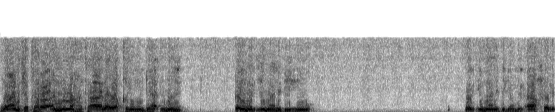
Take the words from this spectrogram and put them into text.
وأنت ترى أن الله تعالى يقرن دائما بين الإيمان به والإيمان باليوم الآخر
